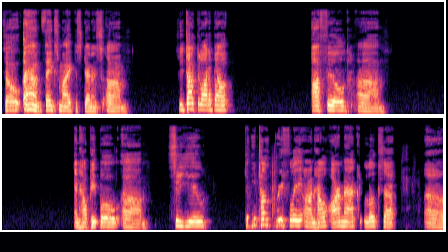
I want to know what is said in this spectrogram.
So thanks, Mike. This Dennis. Um, so you talked a lot about off-field um, and how people um, see you. Can you talk briefly on how RMAC looks at uh,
